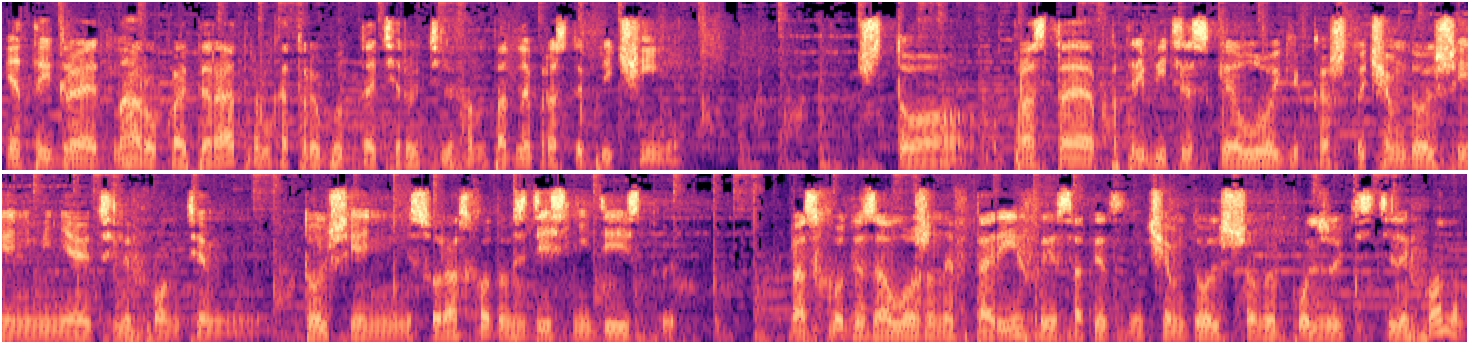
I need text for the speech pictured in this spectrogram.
это играет на руку операторам, которые будут датировать телефон по одной простой причине, что простая потребительская логика, что чем дольше я не меняю телефон, тем дольше я не несу расходов, здесь не действует. Расходы заложены в тарифы, и, соответственно, чем дольше вы пользуетесь телефоном,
